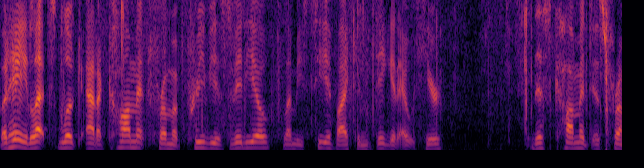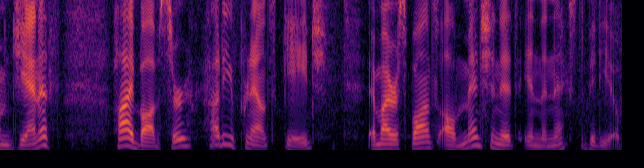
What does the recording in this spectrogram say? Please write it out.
But hey, let's look at a comment from a previous video. Let me see if I can dig it out here. This comment is from Janeth. Hi, Bob, sir. How do you pronounce gauge? And my response, I'll mention it in the next video.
